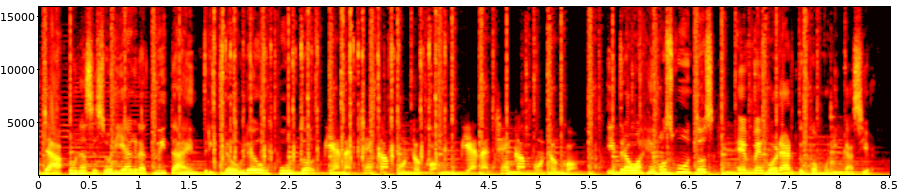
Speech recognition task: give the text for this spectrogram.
Ya una asesoría gratuita en www.dianacheca.com. Dianacheca.com. Y trabajemos juntos en mejorar tu comunicación.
